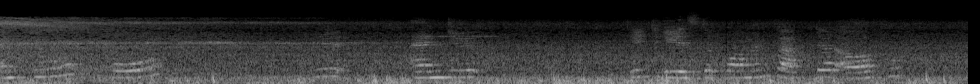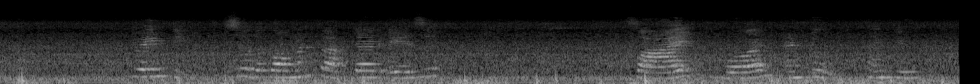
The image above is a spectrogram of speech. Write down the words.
and 2 4 and it is the common factor of 20 so the common factor is 5 1 and 2 Thank you.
